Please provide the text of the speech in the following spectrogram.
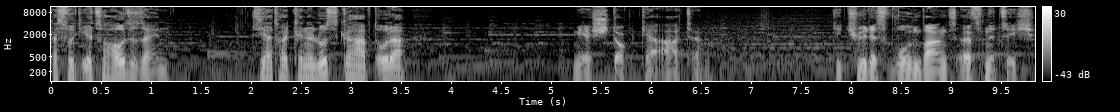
Das wird ihr Zuhause sein. Sie hat heute keine Lust gehabt oder... Mir stockt der Atem. Die Tür des Wohnwagens öffnet sich.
